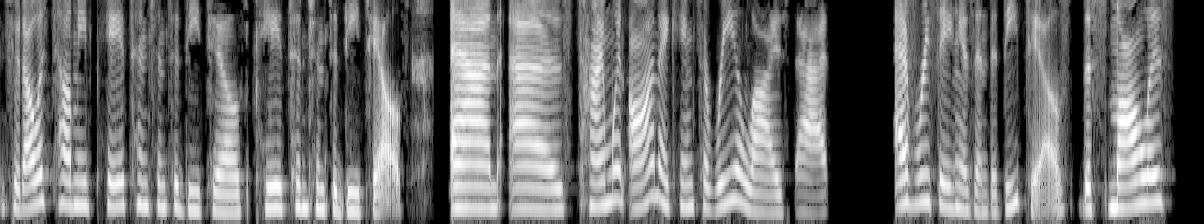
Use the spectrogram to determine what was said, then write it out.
And she would always tell me, pay attention to details, pay attention to details. And as time went on, I came to realize that everything is in the details. The smallest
